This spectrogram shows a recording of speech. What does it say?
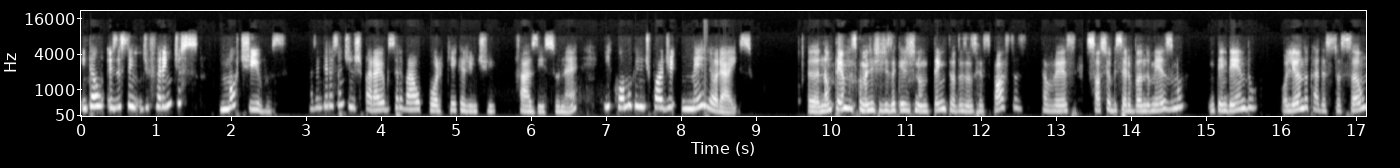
Então, existem diferentes motivos. Mas é interessante a gente parar e observar o porquê que a gente faz isso, né? E como que a gente pode melhorar isso. Uh, não temos, como a gente diz aqui, a gente não tem todas as respostas, talvez só se observando mesmo, entendendo, olhando cada situação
